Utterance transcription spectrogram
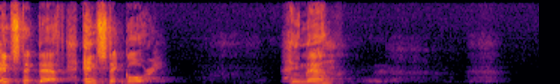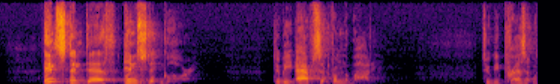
Instant death, instant glory. Amen. Instant death, instant glory. To be absent from the body, to be present with.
